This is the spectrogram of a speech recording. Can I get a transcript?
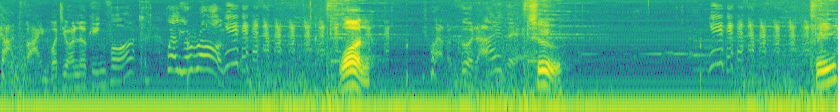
Can't find what you're looking for? Well, you're wrong. One, You have a good eye there. two, three,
